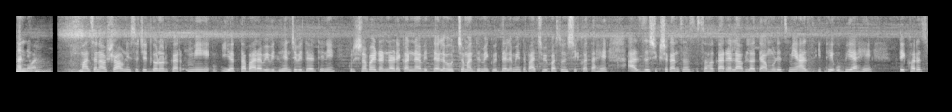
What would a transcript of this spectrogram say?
धन्यवाद. माझं नाव श्रावणी सुचित गणोरकर. मी इयत्ता बारावी विज्ञानची विद्यार्थिनी. कृष्णाबाई दंडाडे कन्या विद्यालय व उच्च माध्यमिक विद्यालय. मी इथे पाचवीपासून शिकत आहे. आज जे शिक्षकांचं सहकार्य लाभलं त्यामुळेच मी आज इथे उभी आहे. ते खरंच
